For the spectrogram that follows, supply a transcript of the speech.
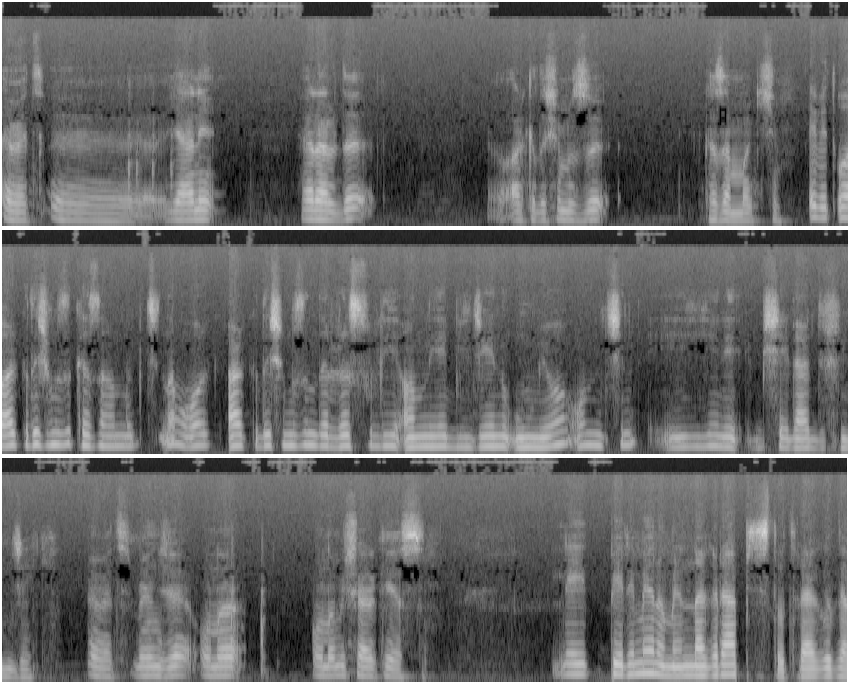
Evet. e, yani herhalde arkadaşımızı kazanmak için. Evet o arkadaşımızı kazanmak için ama o arkadaşımızın da Resulü'yü anlayabileceğini umuyor. Onun için e, yeni bir şeyler düşünecek. Evet bence ona ona bir şarkı yazsın. Le perimenome na grapsis to trago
